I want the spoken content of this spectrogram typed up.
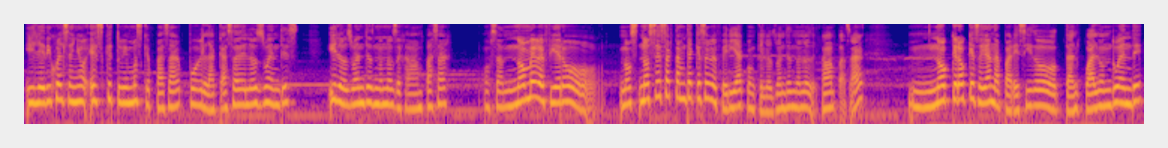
Y le dijo el señor, es que tuvimos que pasar por la casa de los duendes y los duendes no nos dejaban pasar. O sea, no me refiero, no, no sé exactamente a qué se refería con que los duendes no lo dejaban pasar. No creo que se hayan aparecido tal cual un duende,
